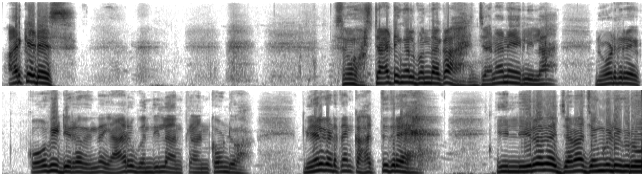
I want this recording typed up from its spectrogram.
ಆರ್ ಸೊ ಸ್ಟಾರ್ಟಿಂಗಲ್ಲಿ ಬಂದಾಗ ಜನನೇ ಇರಲಿಲ್ಲ. ನೋಡಿದ್ರೆ ಕೋವಿಡ್ ಇರೋದ್ರಿಂದ ಯಾರೂ ಬಂದಿಲ್ಲ ಅಂತ ಅಂದ್ಕೊಂಡು ಮೇಲ್ಗಡೆ ತನಕ ಹತ್ತಿದ್ರೆ ಇಲ್ಲಿರೋದೇ ಜನ ಜಂಗುಳಿಗರು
